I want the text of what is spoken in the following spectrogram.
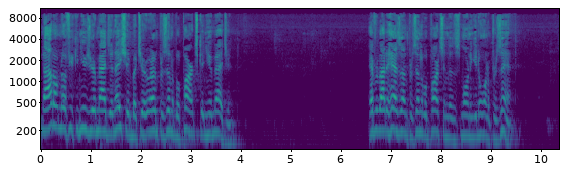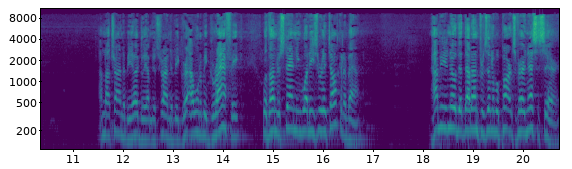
Now, I don't know if you can use your imagination, but your unpresentable parts, can you imagine? Everybody has unpresentable parts in this morning you don't want to present. I'm not trying to be ugly. I'm just trying to be, gra- I want to be graphic with understanding what he's really talking about. How many of you know that that unpresentable part is very necessary?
